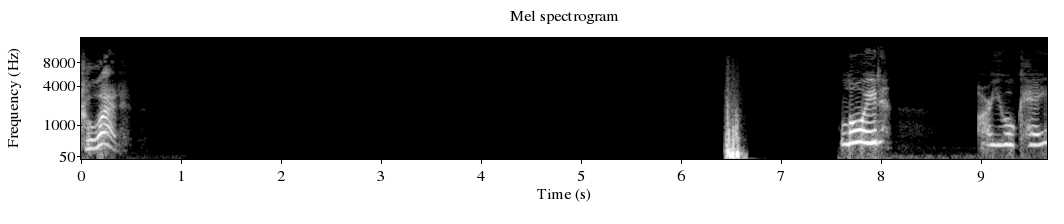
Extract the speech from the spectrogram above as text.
Colette! Lloyd, are you okay?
